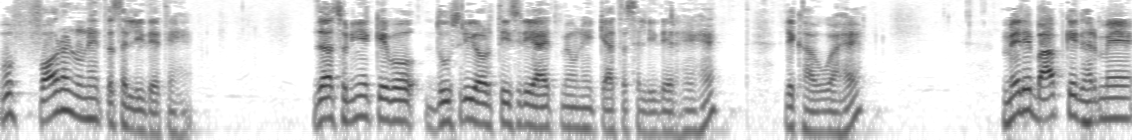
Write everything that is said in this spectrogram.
وہ فوراً انہیں تسلی دیتے ہیں۔ ذرا سنیے کہ وہ دوسری اور تیسری آیت میں انہیں کیا تسلی دے رہے ہیں۔ لکھا ہوا ہے، میرے باپ کے گھر میں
